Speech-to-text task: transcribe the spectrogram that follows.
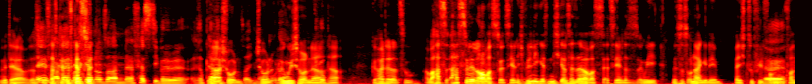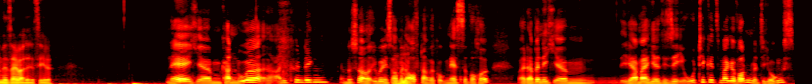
Mit der, das, nee, ja jetzt immer kannst du, unseren äh, Festival-Report. ja, schon, schon, irgendwie schon, ja, ja. Gehört ja dazu. Aber hast, hast du denn auch noch was zu erzählen? Ich will nicht, nicht Zeit selber was erzählen. Das ist irgendwie, mir ist das unangenehm, wenn ich zu viel von, von mir selber erzähle. Nee, ich ähm, kann nur äh, ankündigen, da müssen wir übrigens auch mit Mhm. der Aufnahme gucken, nächste Woche, weil da bin ich, ähm, wir haben ja hier diese EU-Tickets mal gewonnen mit den Jungs,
